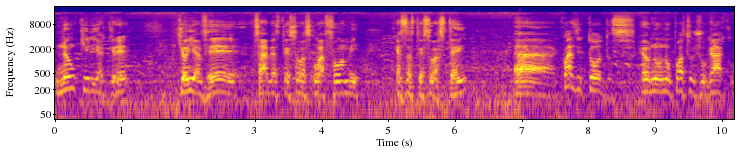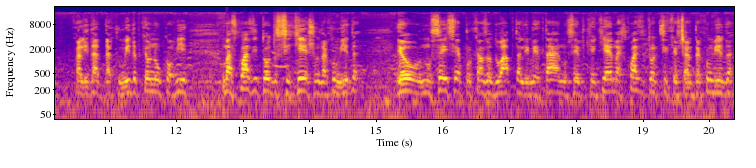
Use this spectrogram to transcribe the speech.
não queria crer que eu ia ver, sabe, as pessoas com a fome que essas pessoas têm. Ah, quase todos, eu não, não posso julgar a qualidade da comida porque eu não comi, mas quase todos se queixam da comida. Eu não sei se é por causa do hábito alimentar, não sei por que é, mas quase todos se queixaram da comida.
